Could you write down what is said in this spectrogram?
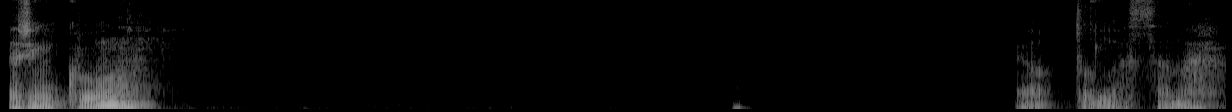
vteřinku. Jo, tohle jsem.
